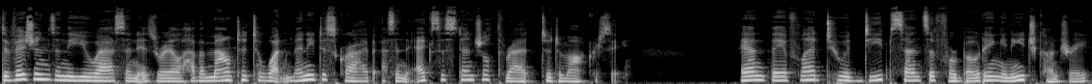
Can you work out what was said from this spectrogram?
Divisions in the US and Israel have amounted to what many describe as an existential threat to democracy. And they have led to a deep sense of foreboding in each country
